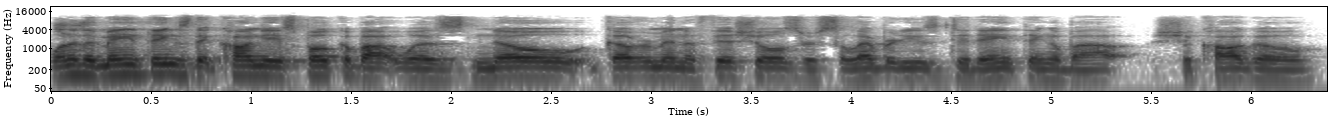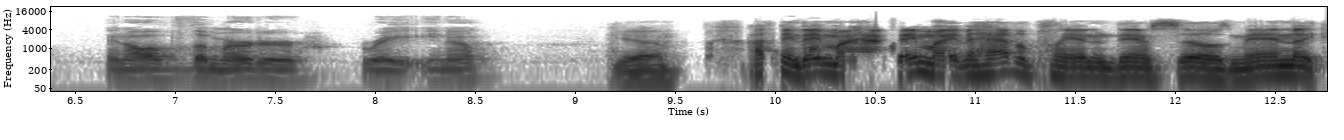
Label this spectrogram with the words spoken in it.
One of the main things that Kanye spoke about was no government officials or celebrities did anything about Chicago and all the murder rate, you know? Yeah, I think they might have, they might even have a plan of themselves, man. Like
